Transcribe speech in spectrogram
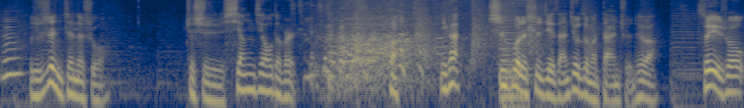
嗯？”我就认真的说：“这是香蕉的味儿。哈你看吃货的世界，咱就这么单纯，对吧？所以说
